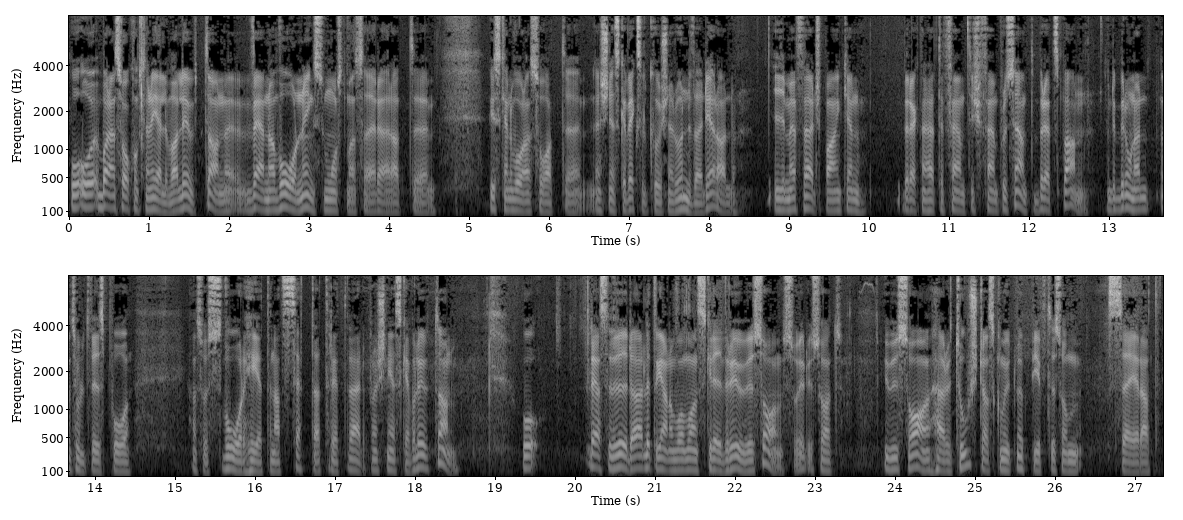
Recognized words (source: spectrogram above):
Och, och, bara en sak också när det gäller valutan. Eh, vän av ordning så måste man säga är att eh, visst kan det vara så att eh, den kinesiska växelkursen är undervärderad. IMF, Världsbanken beräknar det här till 5-25 procent, brett spann. Det beror naturligtvis på alltså, svårigheten att sätta ett rätt värde på den kinesiska valutan. Och läser vidare lite grann om vad man skriver i USA så är det så att USA här i torsdags kom ut med uppgifter som säger att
